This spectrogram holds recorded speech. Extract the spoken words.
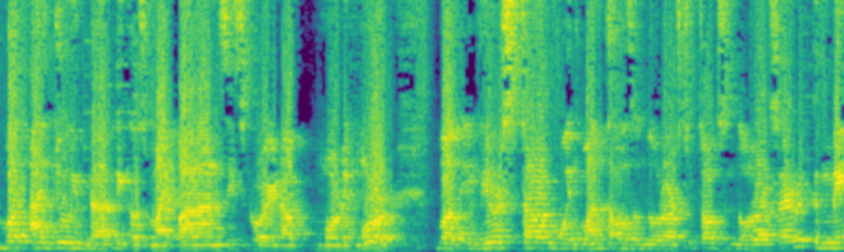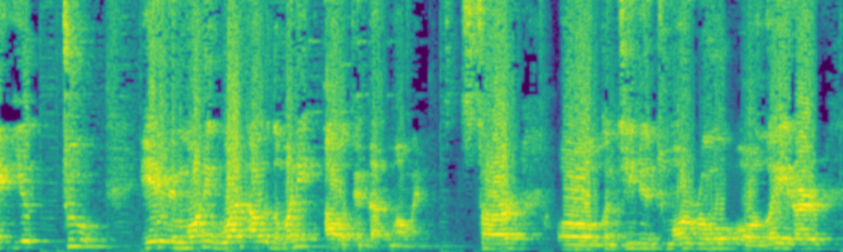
But I'm doing that because my balance is growing up more and more. But if you start with $1,000, $2,000, I recommend you to the money, one out of the money, out in that moment. Start or continue tomorrow or later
